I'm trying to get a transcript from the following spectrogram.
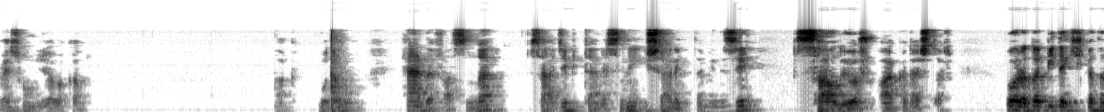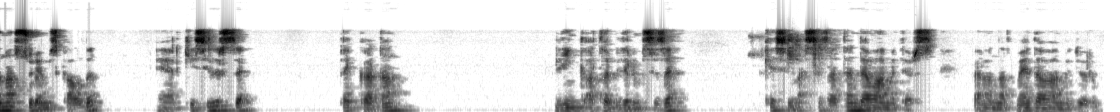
Ve sonuca bakalım. Bak bu da bu. Her defasında sadece bir tanesini işaretlemenizi sağlıyor arkadaşlar. Bu arada bir dakikadan az süremiz kaldı. Eğer kesilirse tekrardan link atabilirim size. Kesilmezse zaten devam ederiz. Ben anlatmaya devam ediyorum.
